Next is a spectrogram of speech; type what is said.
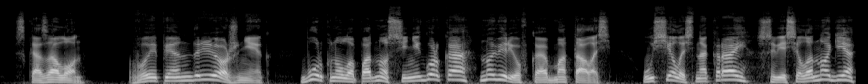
— сказал он. «Выпендрежник», — буркнула под нос синегорка, но веревка обмоталась. Уселась на край, свесила ноги,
